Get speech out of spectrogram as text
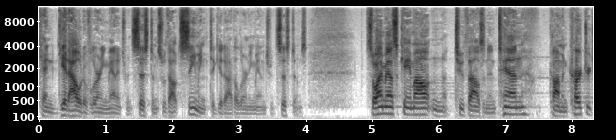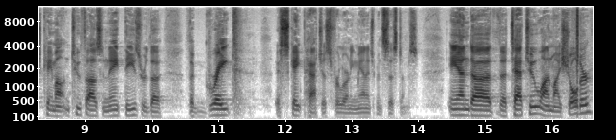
can get out of learning management systems without seeming to get out of learning management systems. So IMS came out in 2010. Common Cartridge came out in 2008. These were the, the great escape hatches for learning management systems. And uh, the tattoo on my shoulder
